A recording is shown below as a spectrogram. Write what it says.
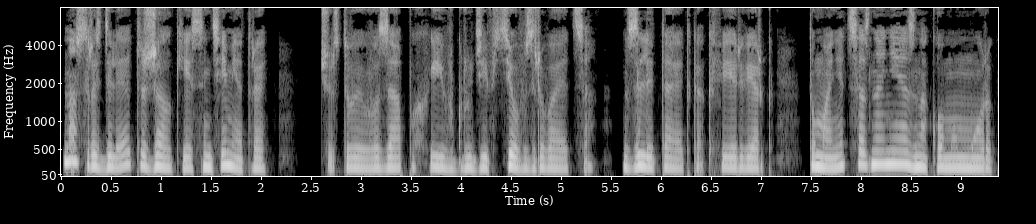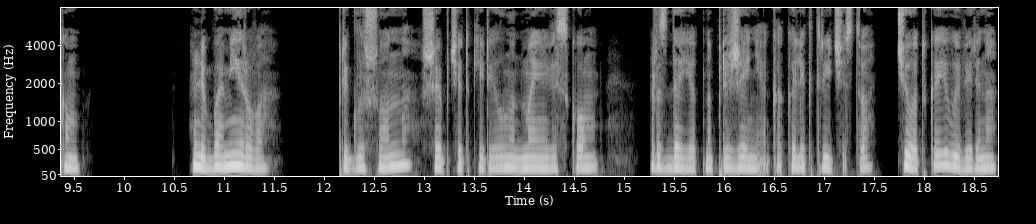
нас разделяют жалкие сантиметры. Чувствую его запах, и в груди все взрывается. Взлетает, как фейерверк. Туманит сознание знакомым мороком. «Любомирова!» Приглушенно шепчет Кирилл над моим виском. Раздает напряжение, как электричество. Четко и выверено.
